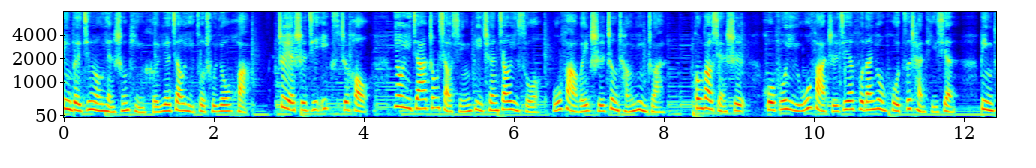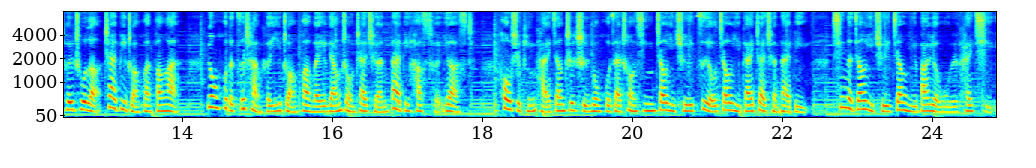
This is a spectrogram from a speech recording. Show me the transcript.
并对金融衍生品合约交易做出优化。这也是继 X 之后。又一家中小型币圈交易所无法维持正常运转。公告显示，虎符已无法直接负担用户资产提现，并推出了债币转换方案，用户的资产可以转换为两种债权代币 HUST、UST。后续平台将支持用户在创新交易区自由交易该债券代币，新的交易区将于八月五日开启。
